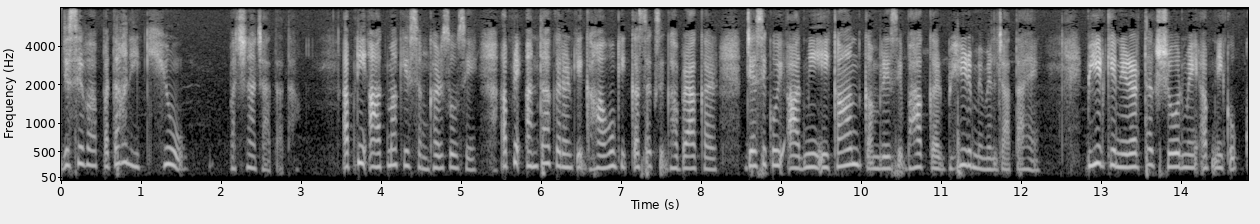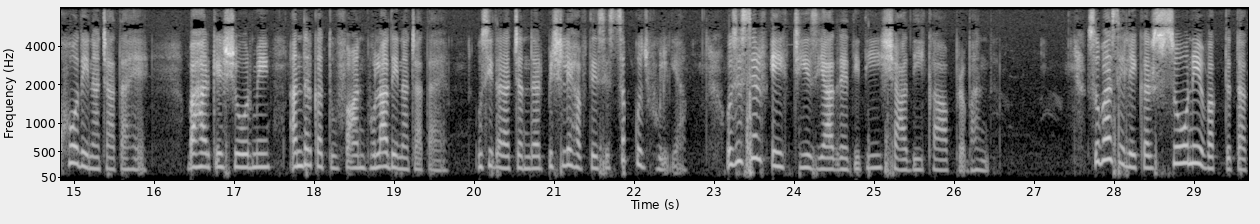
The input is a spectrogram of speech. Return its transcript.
जिसे वह पता नहीं क्यों बचना चाहता था। अपनी आत्मा के संघर्षों से अपने अंतःकरण के घावों की कसक से घबराकर जैसे कोई आदमी एकांत कमरे से भागकर भीड़ में मिल जाता है। भीड़ के निरर्थक शोर में अपने को खो देना चाहता है। बाहर के शोर में अंदर का तूफ़ान भुला देना चाहता है। उसी तरह चंदर पिछले हफ़्ते से सब कुछ भूल गया। उसे सिर्फ़ एक चीज़ याद रहती थी शादी का प्रबंध। सुबह से लेकर सोने वक्त तक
